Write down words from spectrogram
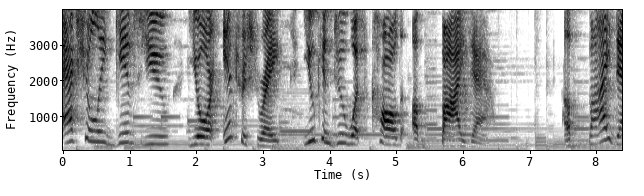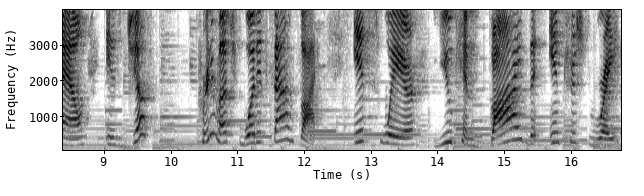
actually gives you your interest rate, you can do what's called a buy down. A buy down is just pretty much what it sounds like. It's where you can buy the interest rate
